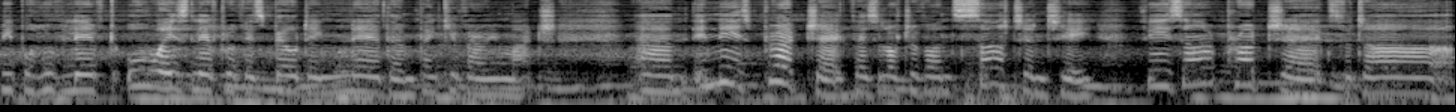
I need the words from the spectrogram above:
people who've lived, always lived with this building near them. Thank you very much. Um, in this project, there's a lot of uncertainty. These are projects that are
